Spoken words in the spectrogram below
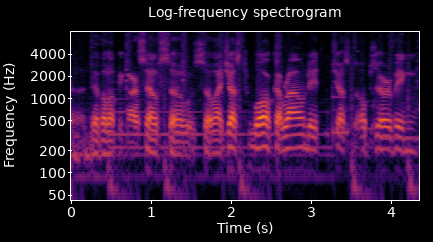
uh, developing ourselves. So so I just walk around it, just observing.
